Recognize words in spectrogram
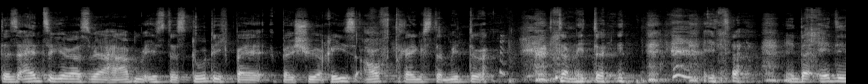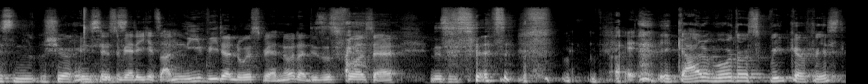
Das Einzige, was wir haben, ist, dass du dich bei, bei Jurys aufdrängst, damit du, damit du in, der, in der Edison-Jury sitzt. Das werde ich jetzt auch nie wieder loswerden, oder? Dieses Vorteil. Dieses, egal wo du Speaker bist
